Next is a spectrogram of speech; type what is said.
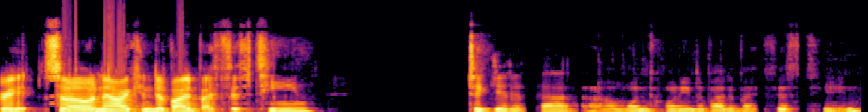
Great, so now I can divide by 15 to get at that. Um, 120 divided by 15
